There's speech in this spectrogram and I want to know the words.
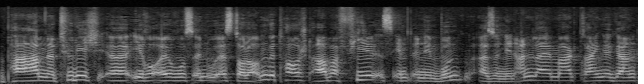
ein paar haben natürlich äh, ihre Euros in US-Dollar umgetauscht, aber viel ist eben in den Bund, also in den Anleihenmarkt reingegangen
